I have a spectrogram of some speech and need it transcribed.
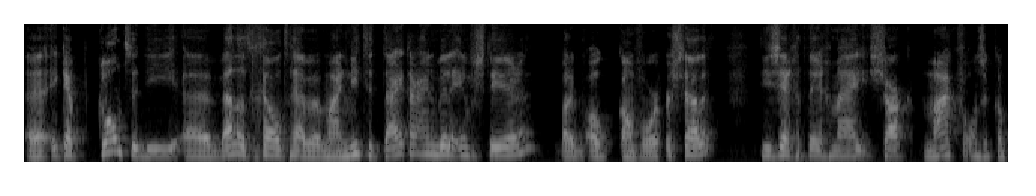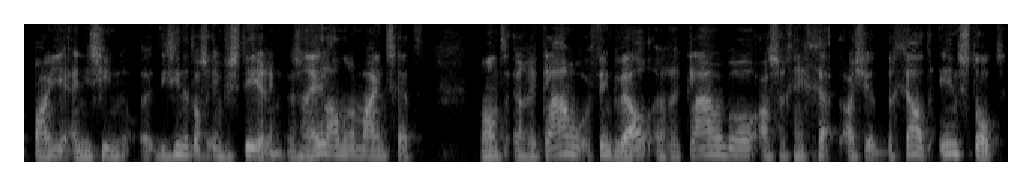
Uh, ik heb klanten die uh, wel het geld hebben, maar niet de tijd daarin willen investeren. wat ik ook kan voorstellen, die zeggen tegen mij, Jacques, maak voor onze campagne. En die zien, eh, die zien het als investering. Dat is een hele andere mindset. Want een reclame, vind ik wel, een reclamebureau, als, er geen als je er geld instopt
